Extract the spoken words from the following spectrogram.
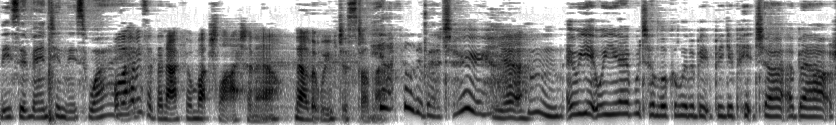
this event in this way? although having said that i feel much lighter now now that we've just done that, yeah, I feel a bit better too. yeah Hmm. Were, you, were you able to look a little bit bigger picture about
